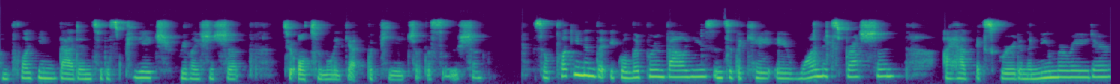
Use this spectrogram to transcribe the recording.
and plugging that into this pH relationship to ultimately get the pH of the solution. So plugging in the equilibrium values into the Ka1 expression, I have x squared in the numerator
